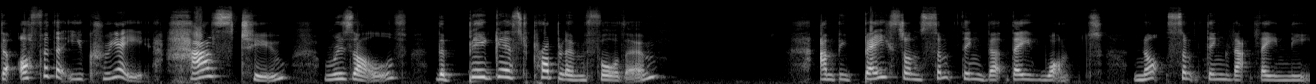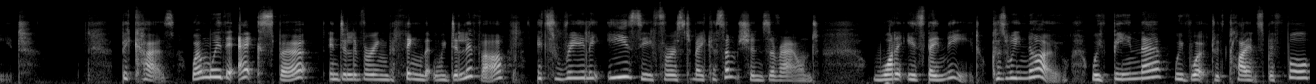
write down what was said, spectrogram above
the offer that you create has to resolve the biggest problem for them and be based on something that they want, not something that they need. Because when we're the expert in delivering the thing that we deliver, it's really easy for us to make assumptions around what it is they need. Because we know. We've been there, we've worked with clients before,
